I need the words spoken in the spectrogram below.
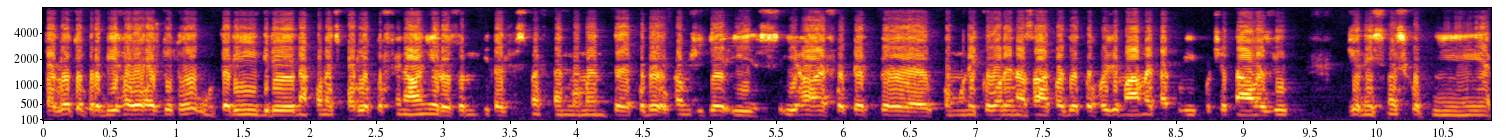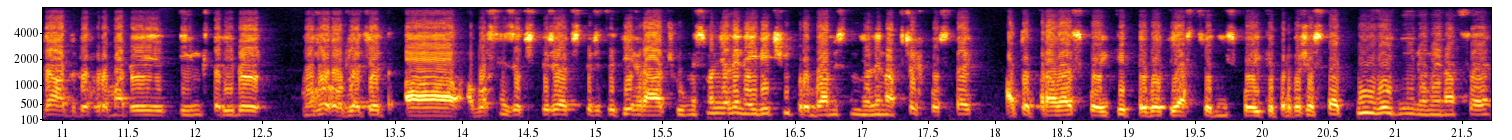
takhle to probíhalo až do toho úterý, kdy nakonec padlo to finální rozhodnutí, takže jsme v ten moment jakoby okamžitě i s IHF opět eh, komunikovali na základě toho, že máme takový počet nálezů, že nejsme schopni dát dohromady tým, který by mohl odletět a, a vlastně ze 44 hráčů. My jsme měli největší problém, my jsme měli na třech postech a pravé spojky, pivoty a střední spojky, protože z té původní nominace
